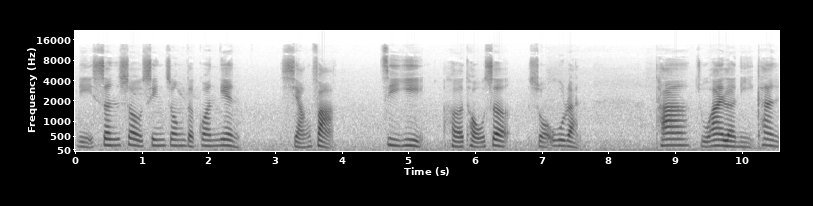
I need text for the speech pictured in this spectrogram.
你深受心中的观念、想法、记忆和投射所污染，它阻碍了你看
